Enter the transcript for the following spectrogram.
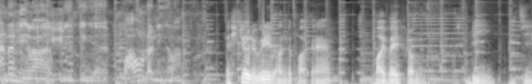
ஏன்டா நீங்களாம் இப்படி இருக்கீங்க? பாவம்டா நீங்களாம். நெக்ஸ்ட் ஒரு வீடியோவில் வந்து பார்க்குறேன். பாய் பாய் ஃப்ரம் டிஜே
